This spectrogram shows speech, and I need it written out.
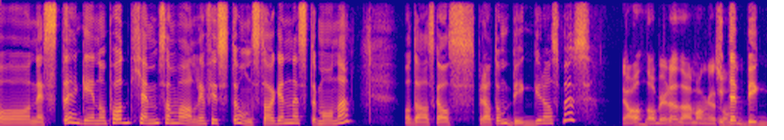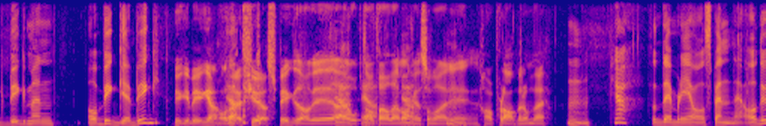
Og neste Genopod kommer som vanlig første onsdagen neste måned. Og da skal vi prate om bygg, Rasmus. Ja, da blir det. Det er mange som Ikke bygg-bygg, men å bygge bygg. Bygge bygg, ja. Og det er jo fjøsbygg da vi er opptatt av. Det er mange som er, mm. har planer om det. Mm. Ja. Så det blir jo spennende. Og du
